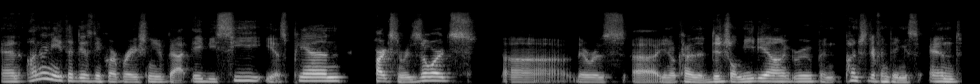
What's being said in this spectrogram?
And underneath the Disney Corporation, you've got ABC, ESPN, Parks and Resorts, uh, there was, uh, you know, kind of the digital media group and a bunch of different things. And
